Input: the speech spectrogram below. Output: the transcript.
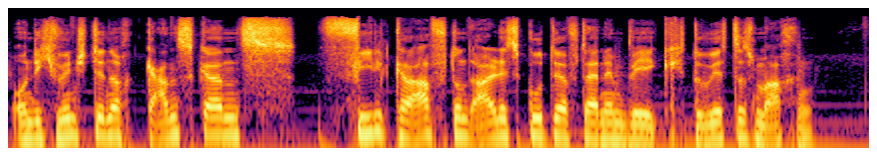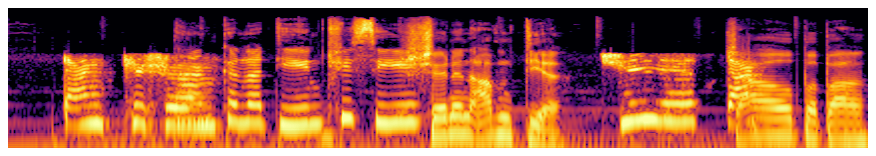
und ich wünsche dir noch ganz, ganz viel Kraft und alles Gute auf deinem Weg. Du wirst das machen. Dankeschön. Danke Nadine. Tschüssi. Schönen Abend dir. Tschüss. Ciao, Baba.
